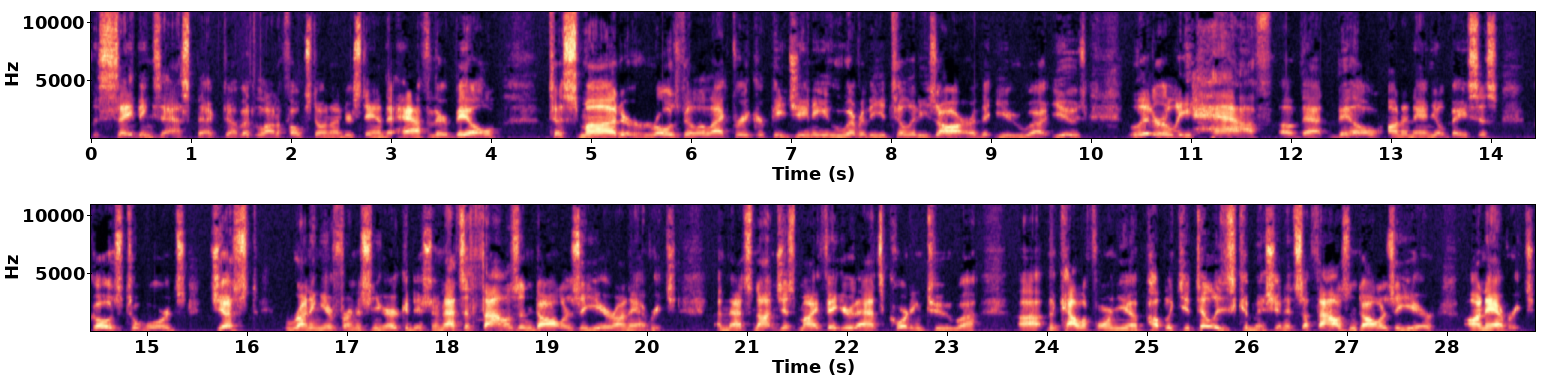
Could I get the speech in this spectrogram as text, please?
the savings aspect of it, a lot of folks don't understand that half of their bill to SMUD or Roseville Electric or PG&E, whoever the utilities are that you uh, use, literally half of that bill on an annual basis goes towards just running your furnace and your air conditioner. That's a thousand dollars a year on average, and that's not just my figure. That's according to uh, uh, the California Public Utilities Commission. It's $1,000 a year on average.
